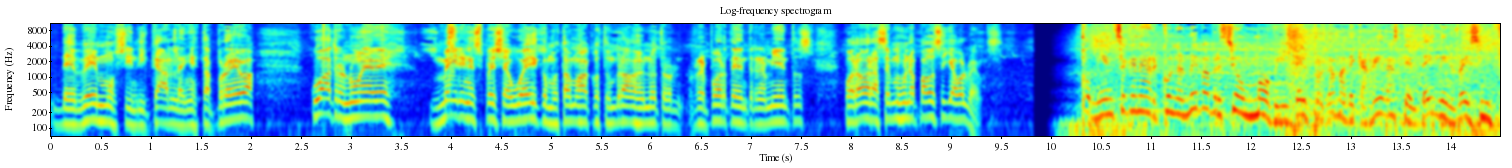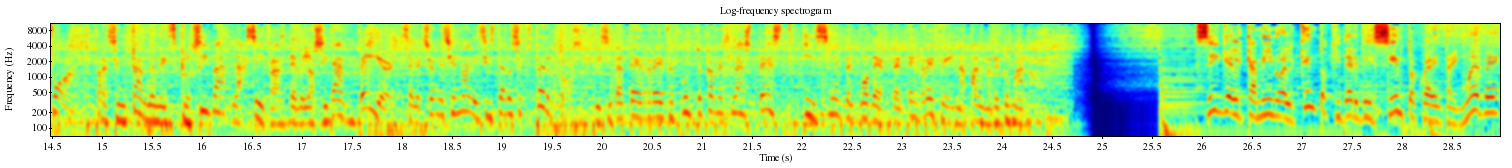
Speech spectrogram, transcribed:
debemos indicarla en esta prueba. 4-9 Made in Special Way, como estamos acostumbrados en nuestro reporte de entrenamientos. Por ahora hacemos una pausa y ya volvemos. Comienza a ganar con la nueva versión móvil del programa de carreras del Daily Racing Form, presentando en exclusiva las cifras de velocidad Bayer, selecciones y análisis de los expertos. Visita trf.com slash best y siente el poder del TRF en la palma de tu mano. Sigue el camino al Kentucky Derby 149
